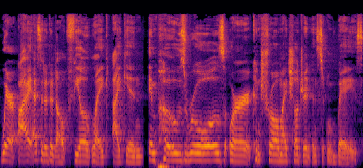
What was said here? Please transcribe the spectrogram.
where I, as an adult, feel like I can impose rules or control my children in certain ways.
